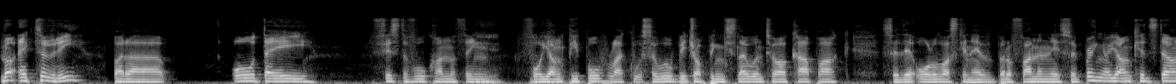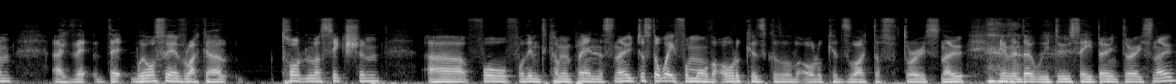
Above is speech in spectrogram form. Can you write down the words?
Not activity, but uh, all-day festival kind of thing Yeah. for young people. Like, so we'll be dropping snow into our car park so that all of us can have a bit of fun in there. So bring your young kids down. Uh, that, that we also have like a toddler section uh, for for them to come and play in the snow, just away from all the older kids because all the older kids like to f- throw snow. Even though we do say don't throw snow,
